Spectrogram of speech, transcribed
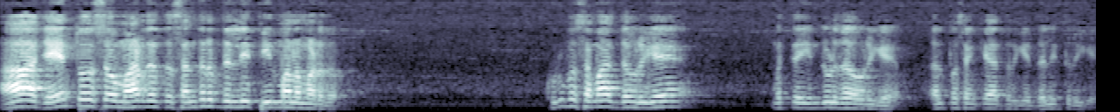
ಆ ಜಯಂತ್ಯೋತ್ಸವ ಮಾಡಿದಂಥ ಸಂದರ್ಭದಲ್ಲಿ ತೀರ್ಮಾನ ಮಾಡಿದ್ರು. ಕುರುಬ ಸಮಾಜದವರಿಗೆ ಮತ್ತೆ ಹಿಂದುಳಿದವರಿಗೆ, ಅಲ್ಪಸಂಖ್ಯಾತರಿಗೆ, ದಲಿತರಿಗೆ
